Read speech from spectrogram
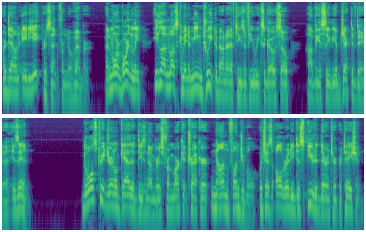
are down 88% from November. And more importantly, Elon Musk made a mean tweet about NFTs a few weeks ago, so obviously the objective data is in. The Wall Street Journal gathered these numbers from market tracker Non Fungible, which has already disputed their interpretation.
